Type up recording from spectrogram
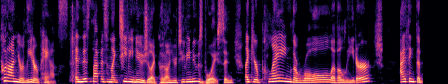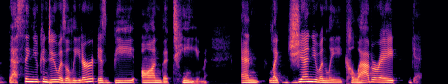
put on your leader pants. And this happens in like TV news. You like put on your TV news voice and like you're playing the role of a leader I think the best thing you can do as a leader is be on the team and like genuinely collaborate, get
